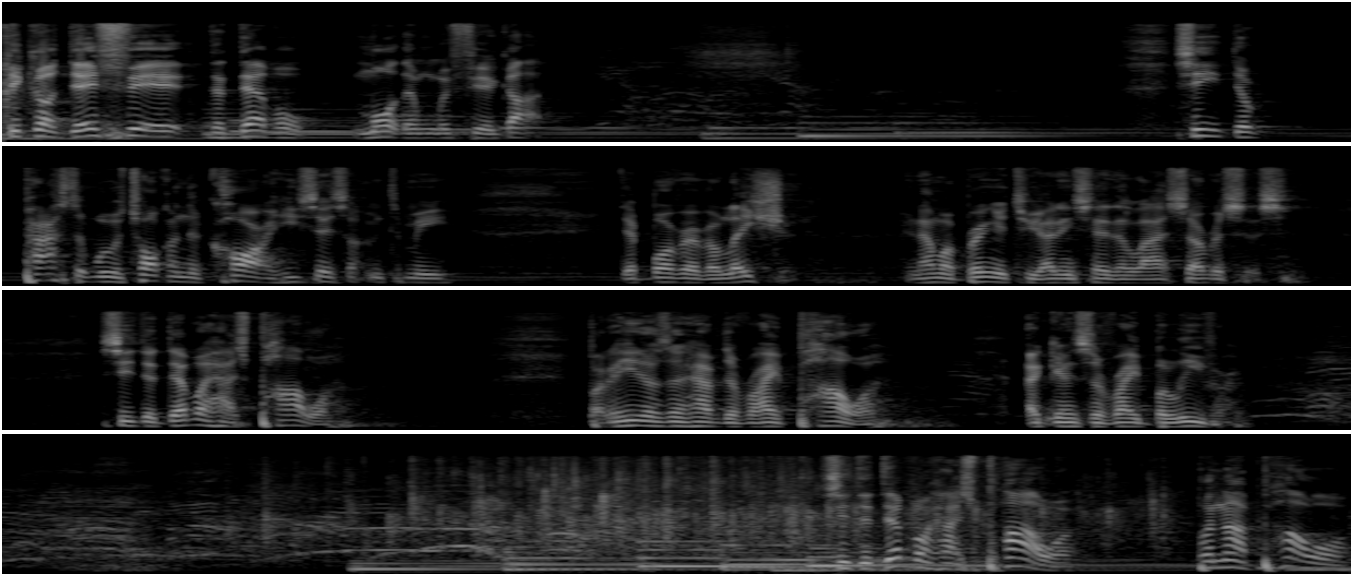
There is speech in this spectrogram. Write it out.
Mm. Because they fear the devil more than we fear God. See, the pastor, we were talking in the car, he said something to me that brought revelation. And I'm gonna bring it to you. I didn't say it in the last services. See, the devil has power, but he doesn't have the right power against the right believer. See, the devil has power, but not power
